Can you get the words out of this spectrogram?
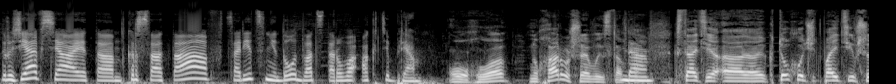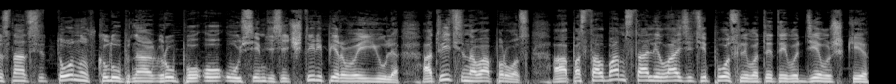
Друзья, вся эта красота в Царицыне до 22 октября. Ого, ну хорошая выставка. Да. Кстати, а, кто хочет пойти в 16 тонн в клуб на группу ОУ-74 1 июля, ответьте на вопрос. А по столбам стали лазить и после вот этой вот девушки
